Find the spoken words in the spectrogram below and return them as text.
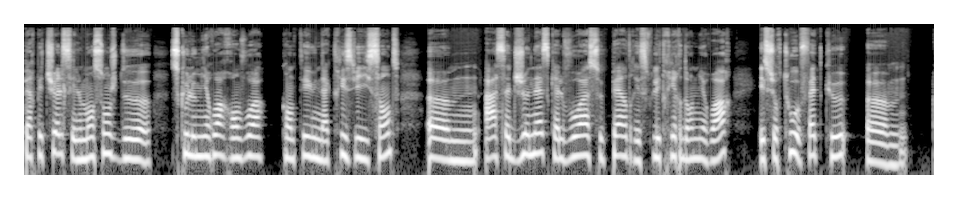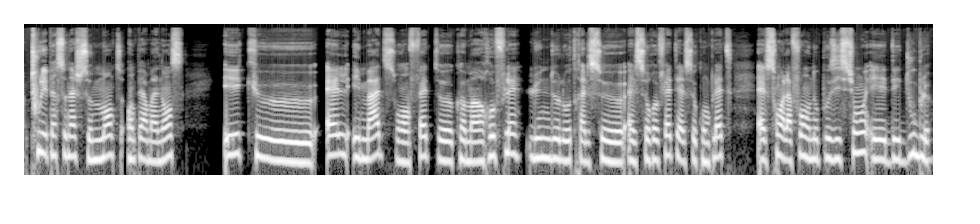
perpétuels. C'est le mensonge de ce que le miroir renvoie quand tu es une actrice vieillissante, à cette jeunesse qu'elle voit se perdre et se flétrir dans le miroir, et surtout au fait que tous les personnages se mentent en permanence et que elle et Mad sont en fait euh, comme un reflet l'une de l'autre. Elles se, elles se reflètent et elles se complètent. Elles sont à la fois en opposition et des doubles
